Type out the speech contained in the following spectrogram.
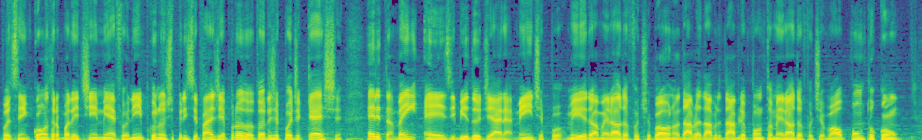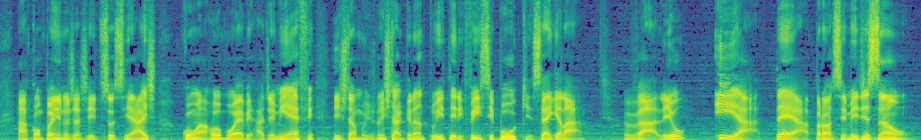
Você encontra o Boletim MF Olímpico nos principais reprodutores de podcast. Ele também é exibido diariamente por meio do Melhor do Futebol no www.melhordofutebol.com. Acompanhe-nos nas redes sociais com webradiomf. Estamos no Instagram, Twitter e Facebook. Segue lá. Valeu e até a próxima edição.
